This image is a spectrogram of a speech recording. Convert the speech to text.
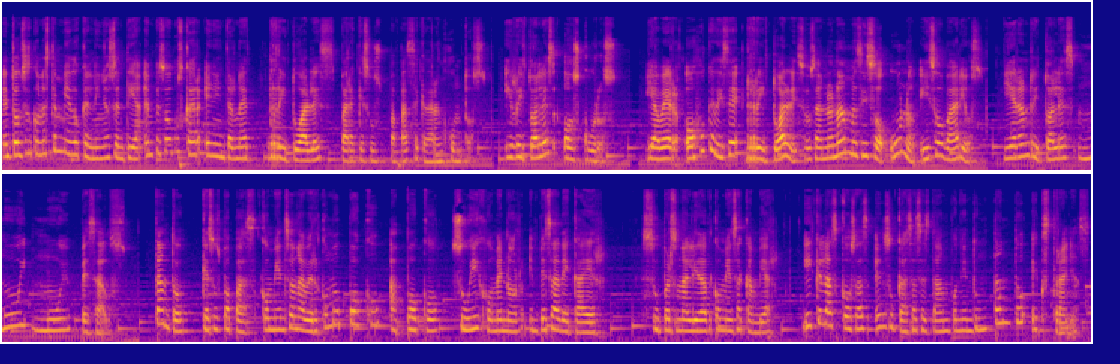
Entonces, con este miedo que el niño sentía, empezó a buscar en internet rituales para que sus papás se quedaran juntos. Y rituales oscuros. Y a ver, ojo que dice rituales, o sea, no nada más hizo uno, hizo varios. Y eran rituales muy, muy pesados. Tanto que sus papás comienzan a ver cómo poco a poco su hijo menor empieza a decaer, su personalidad comienza a cambiar y que las cosas en su casa se estaban poniendo un tanto extrañas.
